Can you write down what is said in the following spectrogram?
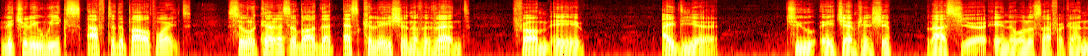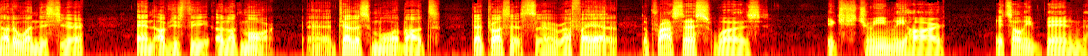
Literally weeks after the PowerPoint. So tell us about that escalation of event from a idea to a championship last year in the whole of South Africa, another one this year, and obviously a lot more. Uh, tell us more about that process, uh, Raphael. the process was extremely hard. It's only been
